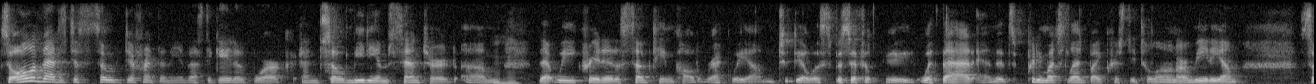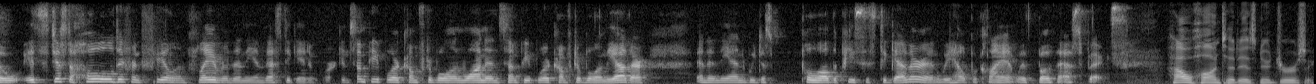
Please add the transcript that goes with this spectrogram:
So all of that is just so different than the investigative work and so medium centered um, that we created a sub team called Requiem to deal with specifically with that, and it's pretty much led by Christy Talone, our medium. So it's just a whole different feel and flavor than the investigative work. And some people are comfortable in one, and some people are comfortable in the other. And in the end, we just pull all the pieces together and we help a client with both aspects. How haunted is New Jersey?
